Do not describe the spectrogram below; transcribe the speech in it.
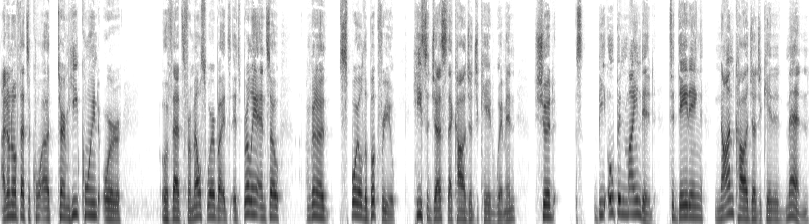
I don't know if that's a, co- a term he coined or or if that's from elsewhere, but it's it's brilliant. And so I'm gonna spoil the book for you he suggests that college educated women should be open minded to dating non college educated men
